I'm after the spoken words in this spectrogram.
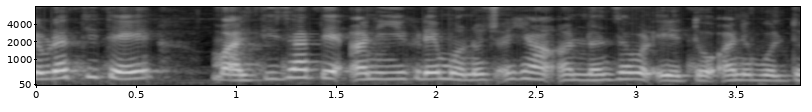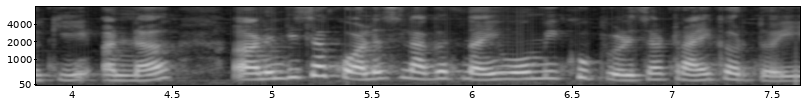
तेवढ्यात तिथे मालती जाते आणि इकडे मनोज ह्या अण्णांजवळ येतो आणि बोलतो की अण्णा आनंदीचा कॉलच लागत नाही व मी खूप वेळचा ट्राय करतोय.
